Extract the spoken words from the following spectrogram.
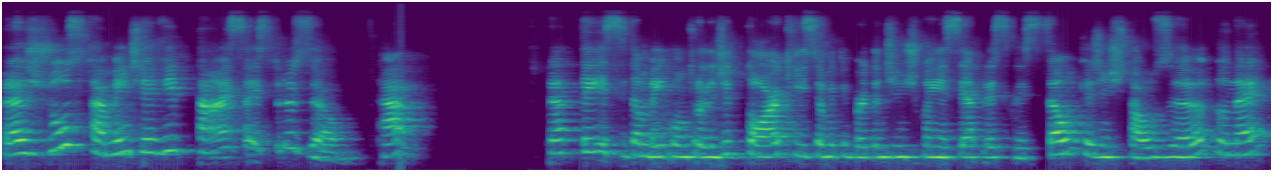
para justamente evitar essa extrusão, tá? Para ter esse também controle de torque, isso é muito importante a gente conhecer a prescrição que a gente está usando, né?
